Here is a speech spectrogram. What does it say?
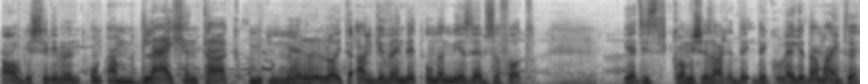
aufgeschrieben und am gleichen Tag mit mehreren Leuten angewendet und an mir selbst sofort. Jetzt ist eine komische Sache. Der, der Kollege da meinte,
